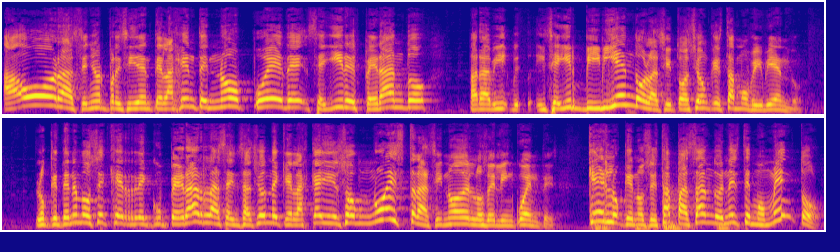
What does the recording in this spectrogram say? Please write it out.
Ahora, señor presidente, la gente no puede seguir esperando para y seguir viviendo la situación que estamos viviendo. Lo que tenemos es que recuperar la sensación de que las calles son nuestras y no de los delincuentes. ¿Qué es lo que nos está pasando en este momento?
